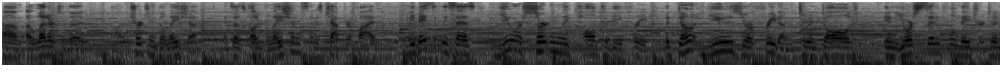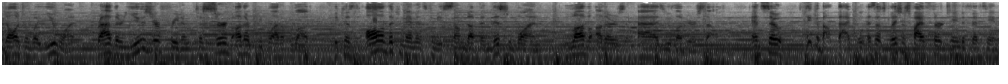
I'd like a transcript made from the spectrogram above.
um, a letter to the uh, church in Galatia. And so it's called Galatians, and it's chapter 5. And he basically says, You are certainly called to be free, but don't use your freedom to indulge in your sinful nature, to indulge in what you want. Rather, use your freedom to serve other people out of love, because all of the commandments can be summed up in this one love others as you love yourself. And so think about that. It says Galatians 5 13 to 15.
